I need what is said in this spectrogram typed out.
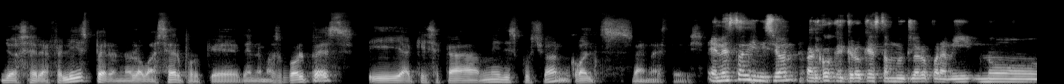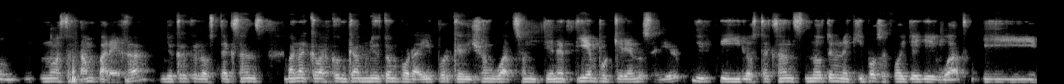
yo sería feliz, pero no lo va a hacer porque tiene más golpes y aquí se acaba mi discusión. Colts gana esta división. En esta división, algo que creo que está muy claro para mí, no, no está tan pareja. Yo creo que los Texans van a acabar con Cam Newton por ahí porque Deshaun Watson tiene tiempo queriendo seguir y, y los Texans no tienen equipo. Se fue JJ Watt y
